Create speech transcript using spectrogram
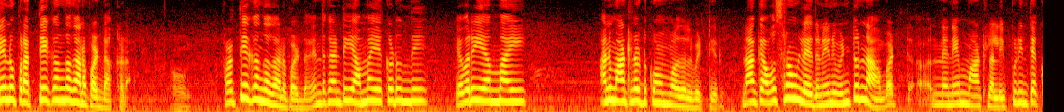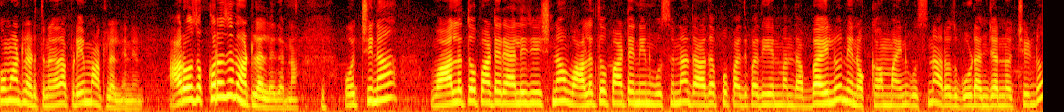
నేను ప్రత్యేకంగా కనపడ్డా అక్కడ. ప్రత్యేకంగా కనపడ్డా ఎందుకంటే ఈ అమ్మాయి ఎక్కడుంది? ఎవరి అమ్మాయి? అని మాట్లాడుకోవడం మొదలుపెట్టారు. నాకు అవసరం లేదు నేను వింటున్నా బట్ నేనేం మాట్లాడలేదు ఇప్పుడు ఇంత ఎక్కువ మాట్లాడుతున్నా కదా అప్పుడేం మాట్లాడలేదు నేను. ఆ రోజు ఒక్కరోజే మాట్లాడలేదన్న. వచ్చిన వాళ్ళతో పాటే ర్యాలీ చేసిన వాళ్ళతో పాటే నేను కూర్చున్నా దాదాపు పది పదిహేను మంది అబ్బాయిలు నేను ఒక్క అమ్మాయిని కూర్చున్నా ఆ రోజు గూడు అంజన్ వచ్చిండు.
